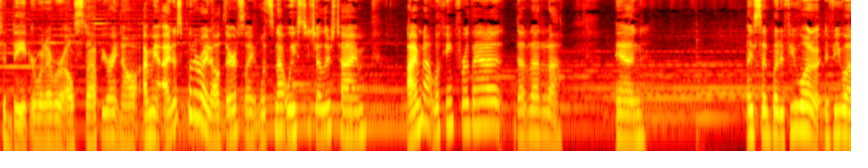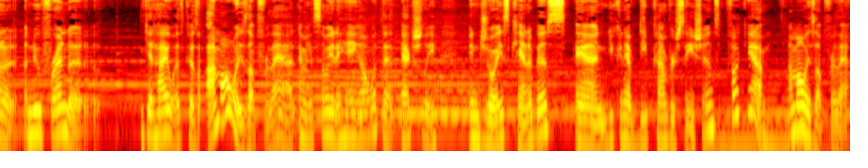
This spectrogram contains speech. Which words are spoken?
to date or whatever, I'll stop you right now. I mean, I just put it right out there. It's like let's not waste each other's time. I'm not looking for that. Da da da da. And I said, but if you want a, if you want a, a new friend to get high with, because I'm always up for that. I mean, somebody to hang out with that actually enjoys cannabis and you can have deep conversations. Fuck yeah, I'm always up for that.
